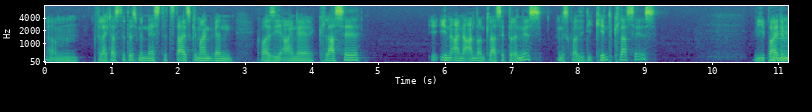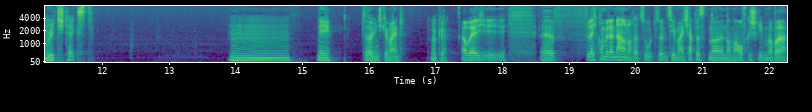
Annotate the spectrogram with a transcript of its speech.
ähm, vielleicht hast du das mit Nested Styles gemeint, wenn quasi eine Klasse in einer anderen Klasse drin ist, wenn es quasi die Kind-Klasse ist, wie bei mhm. dem Rich-Text? Mhm. Nee, das habe ich nicht gemeint. Okay. Aber ich, äh, vielleicht kommen wir dann nachher noch dazu, zu dem Thema. Ich habe das nochmal aufgeschrieben, aber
